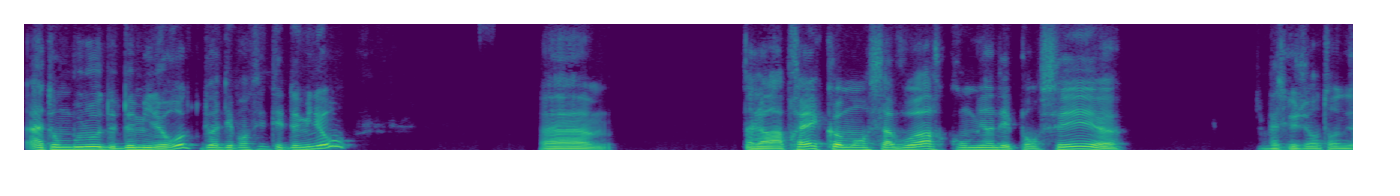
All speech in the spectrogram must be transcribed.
à ton boulot de 2000 euros tu dois dépenser tes 2000 euros. Euh, alors après, comment savoir combien dépenser euh, Parce que j'ai entendu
